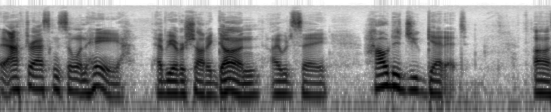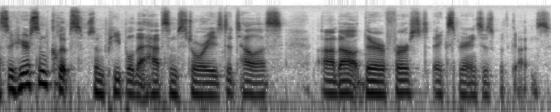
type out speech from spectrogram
after asking someone, "Hey, have you ever shot a gun?" I would say, "How did you get it?" Uh, so here's some clips of some people that have some stories to tell us about their first experiences with guns.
